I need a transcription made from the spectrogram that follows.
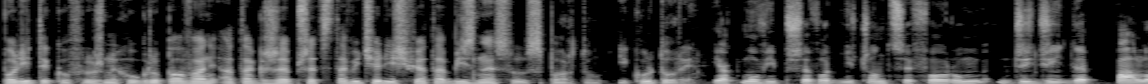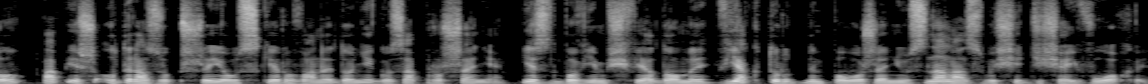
polityków różnych ugrupowań, a także przedstawicieli świata biznesu, sportu i kultury. Jak mówi przewodniczący forum Gigi De Palo, papież od razu przyjął skierowane do niego zaproszenie. Jest bowiem świadomy, w jak trudnym położeniu znalazły się dzisiaj Włochy.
